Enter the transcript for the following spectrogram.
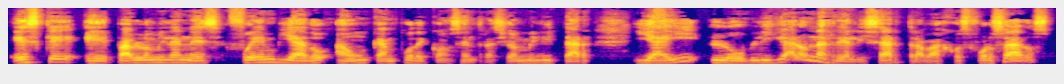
es que eh, Pablo Milanés fue enviado a un campo de concentración militar y ahí lo obligaron a realizar trabajos forzados.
